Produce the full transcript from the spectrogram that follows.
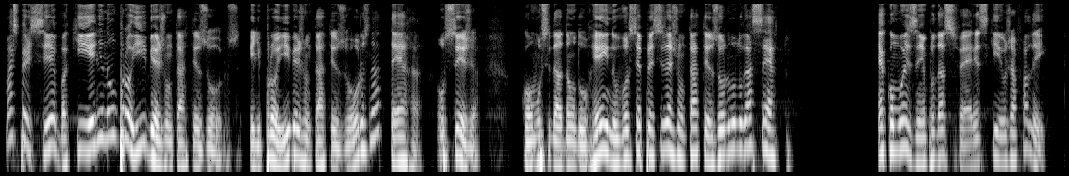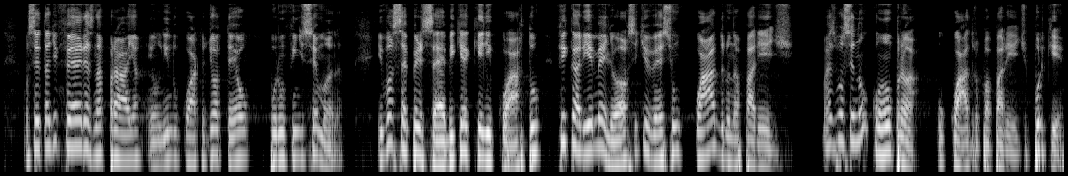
Mas perceba que ele não proíbe ajuntar tesouros, ele proíbe ajuntar tesouros na terra. Ou seja, como cidadão do reino, você precisa juntar tesouro no lugar certo. É como o exemplo das férias que eu já falei. Você está de férias na praia, em um lindo quarto de hotel, por um fim de semana. E você percebe que aquele quarto ficaria melhor se tivesse um quadro na parede. Mas você não compra o quadro para a parede. Por quê?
